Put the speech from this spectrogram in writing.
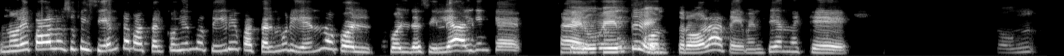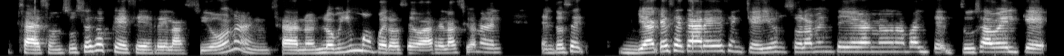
no le paga lo suficiente para estar cogiendo tiro y para estar muriendo por, por decirle a alguien que, que no entre. Contrólate, ¿me entiendes? Que son, o sea, son sucesos que se relacionan, o sea, no es lo mismo, pero se va a relacionar. Entonces, ya que se carecen, que ellos solamente llegan a una parte, tú sabes que,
